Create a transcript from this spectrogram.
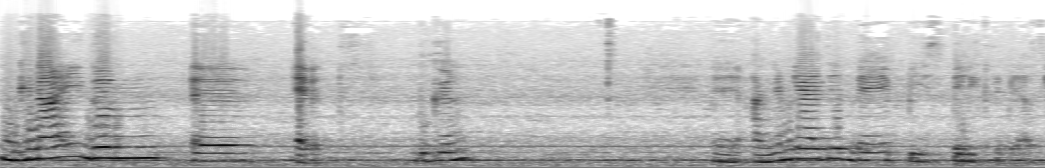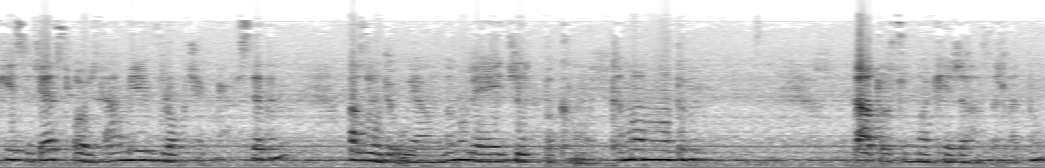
Günaydın. Ee, evet. Bugün e, annem geldi ve biz birlikte biraz gezeceğiz. O yüzden bir vlog çekmek istedim. Az önce uyandım ve cilt bakımı tamamladım. Daha doğrusu makyajı hazırladım.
